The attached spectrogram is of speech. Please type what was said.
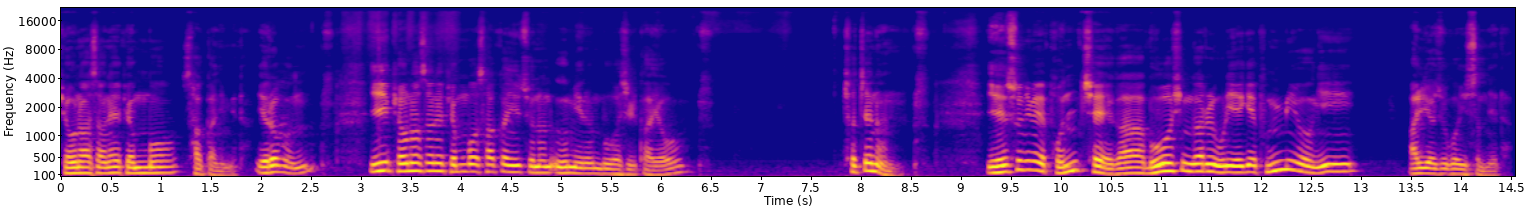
변화산의 변모 사건입니다. 여러분, 이 변화산의 변모 사건이 주는 의미는 무엇일까요? 첫째는 예수님의 본체가 무엇인가를 우리에게 분명히 알려주고 있습니다.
